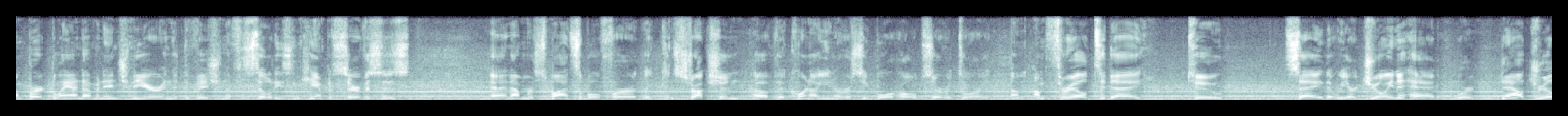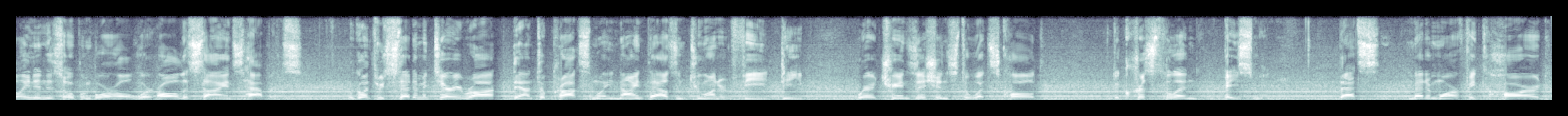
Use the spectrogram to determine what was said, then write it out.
I'm Bert Bland. I'm an engineer in the Division of Facilities and Campus Services, and I'm responsible for the construction of the Cornell University Borehole Observatory. I'm, I'm thrilled today to say that we are drilling ahead. We're now drilling in this open borehole where all the science happens. We're going through sedimentary rock down to approximately 9,200 feet deep, where it transitions to what's called the crystalline basement. That's metamorphic, hard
